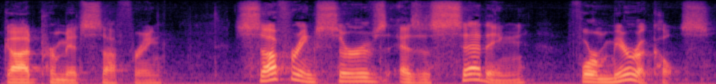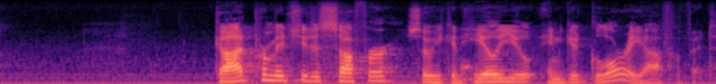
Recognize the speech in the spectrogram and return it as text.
God permits suffering suffering serves as a setting for miracles. God permits you to suffer so he can heal you and get glory off of it.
